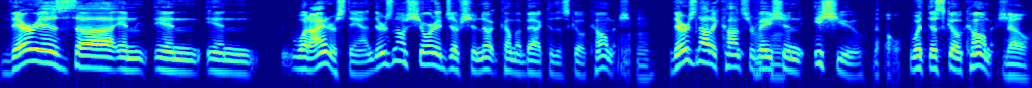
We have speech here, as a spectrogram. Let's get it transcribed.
There is uh, in in in what I understand, there's no shortage of Chinook coming back to the Skokomish. Mm-mm. There's not a conservation issue No, with the Skokomish. no.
